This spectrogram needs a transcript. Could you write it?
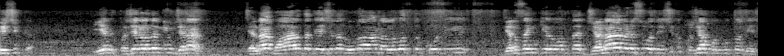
ದೇಶಕ್ಕೆ. ಏನು ಪ್ರಜೆಗಳಂದ್ರೆ ನೀವು ಜನ. ಜನ ಭಾರತ ದೇಶದ ನೂರ ನಲವತ್ತು ಕೋಟಿ ಜನಸಂಖ್ಯೆ ಇರುವಂತ ಜನ ನಡೆಸುವ ದೇಶಕ್ಕೆ ಪ್ರಜಾಪ್ರಭುತ್ವ ದೇಶ.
